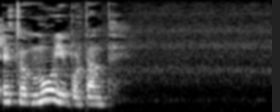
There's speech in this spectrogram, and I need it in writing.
Esto es muy importante. Self-discipline La autodisciplina can manifest the real power, the decision of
